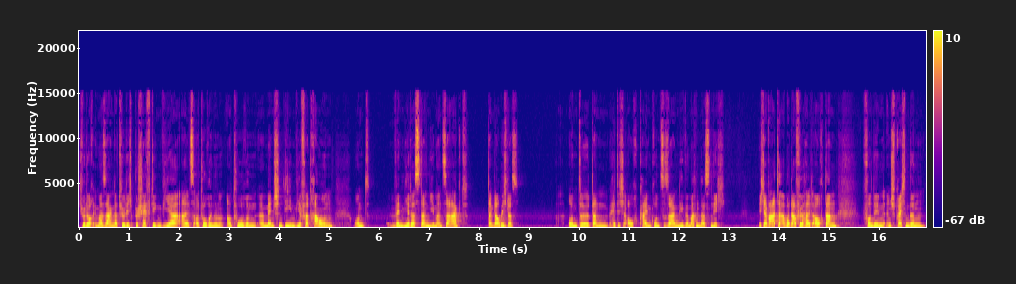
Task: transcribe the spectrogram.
ich würde auch immer sagen, natürlich beschäftigen wir als Autorinnen und Autoren äh, Menschen, denen wir vertrauen. Und wenn mir das dann jemand sagt, dann glaube ich mhm. das. Und äh, dann hätte ich auch keinen Grund zu sagen, nee, wir machen das nicht. Ich erwarte aber dafür halt auch dann von den entsprechenden,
